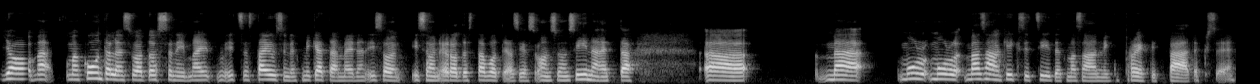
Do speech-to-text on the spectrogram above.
Joo, mä, kun mä kuuntelen sua tuossa, niin mä itse asiassa tajusin, että mikä tämä meidän isoin, isoin ero tässä tavoiteasiassa on. Se on siinä, että ää, mä, mul, mul, mä saan kiksit siitä, että mä saan niinku projektit päätökseen.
